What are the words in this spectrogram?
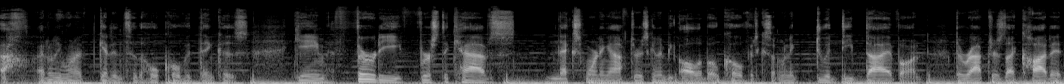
I don't even want to get into the whole COVID thing because game 30 versus the Cavs next morning after is going to be all about COVID because I'm going to do a deep dive on the Raptors that caught it,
